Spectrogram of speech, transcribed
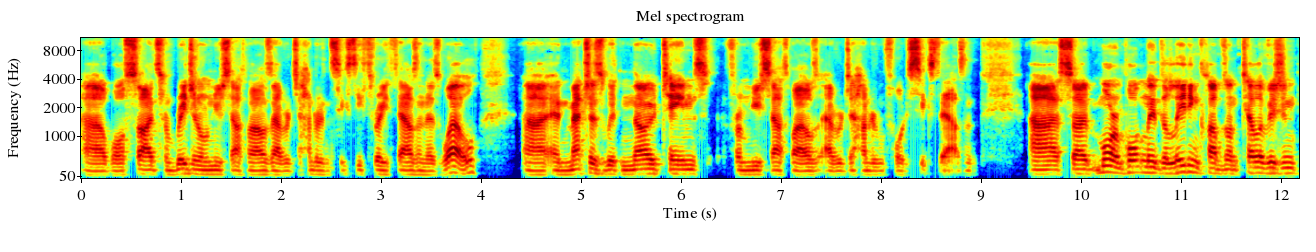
uh, while sides from regional New South Wales averaged 163,000 as well. Uh, and matches with no teams from New South Wales averaged 146,000. Uh, so, more importantly, the leading clubs on television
